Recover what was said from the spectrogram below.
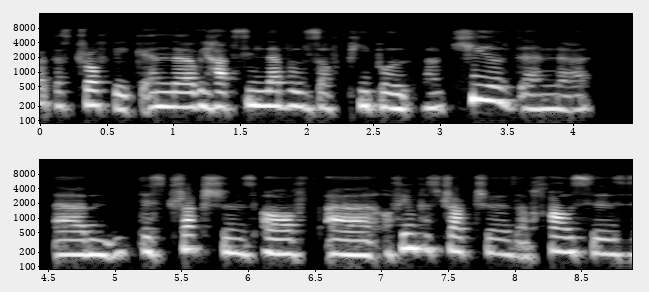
catastrophic, and uh, we have seen levels of people uh, killed and uh, um, destructions of uh, of infrastructures, of houses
